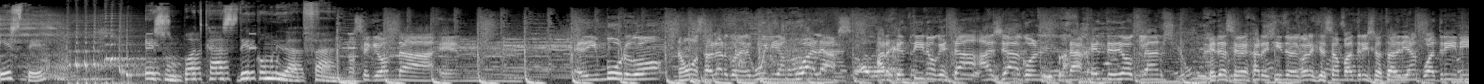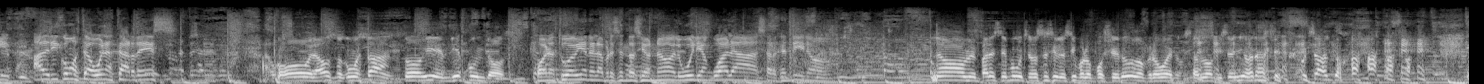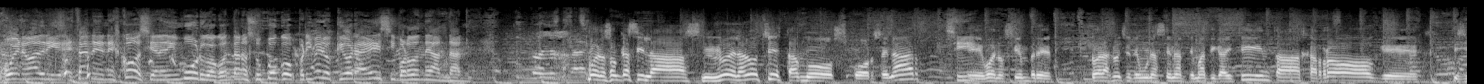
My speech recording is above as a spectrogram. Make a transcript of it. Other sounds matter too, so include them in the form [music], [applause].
Este es un podcast de comunidad fan. No sé qué onda en Edimburgo. Nos vamos a hablar con el William Wallace, argentino que está allá con la gente de Oakland, que te hace viajar distinto del Colegio San Patricio. Está Adrián Cuatrini. Adri, ¿cómo estás? Buenas tardes. Hola, Oso, ¿cómo están? ¿Todo bien? 10 puntos. Bueno, estuve bien en la presentación, ¿no? El William Wallace, argentino. No, me parece mucho. No sé si lo decís por lo pollerudo, pero bueno, saludo a mi señora que está escuchando. [laughs] bueno, Adri, están en Escocia, en Edimburgo. Contanos un poco, primero, qué hora es y por dónde andan. Bueno, son casi las 9 de la noche, estamos por cenar. Sí. Eh, bueno, siempre, todas las noches tengo una cena temática distinta, hard rock, eh,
